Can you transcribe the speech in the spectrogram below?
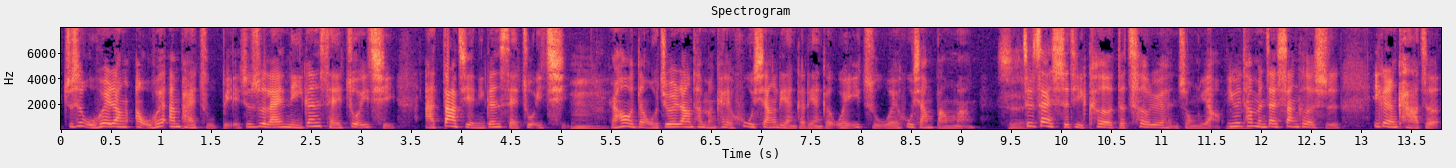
就是我会让啊，我会安排组别，就是来你跟谁坐一起啊，大姐你跟谁坐一起，嗯，然后呢，我就会让他们可以互相两个两个为一组，为互相帮忙。是，这在实体课的策略很重要，因为他们在上课时一个人卡着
